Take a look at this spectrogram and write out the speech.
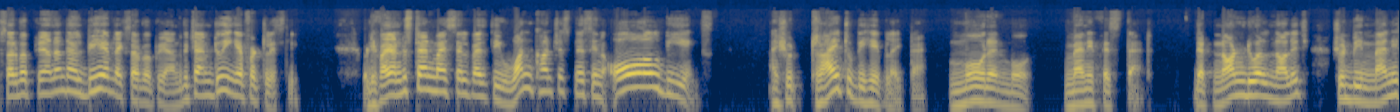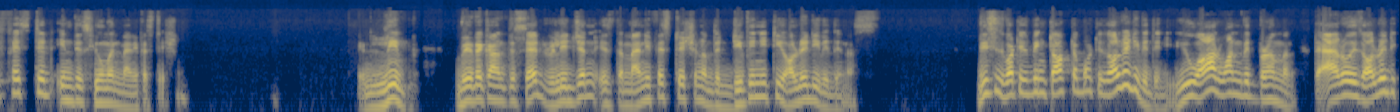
Sarvapriyananda, I'll behave like Sarvapriyananda, which I'm doing effortlessly. But if I understand myself as the one consciousness in all beings, I should try to behave like that more and more. manifest that. That non-dual knowledge should be manifested in this human manifestation. Live. Vivekananda said, religion is the manifestation of the divinity already within us. This is what is being talked about is already within you. You are one with Brahman. The arrow is already,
